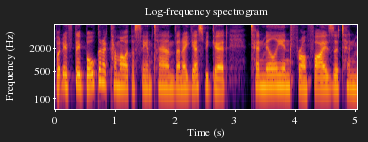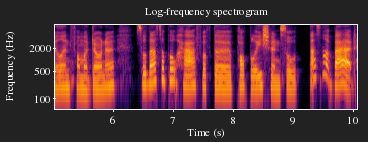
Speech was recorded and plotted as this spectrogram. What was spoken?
But if they both gonna come out at the same time, then I guess we get 10 million from Pfizer, 10 million from Moderna. So that's about half of the population. So that's not bad.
